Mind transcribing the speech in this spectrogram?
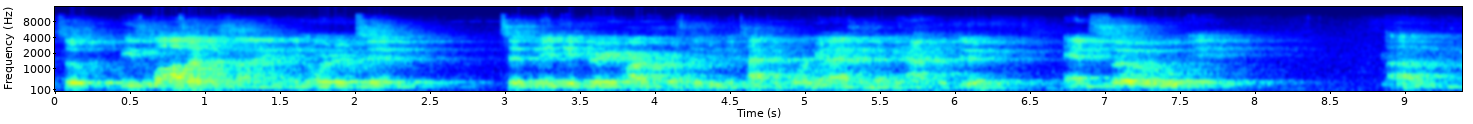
So these laws are designed in order to, to make it very hard for us to do the type of organizing that we have to do. And so it, um,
